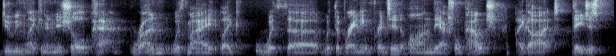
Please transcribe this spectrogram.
doing like an initial pat run with my like with the with the branding printed on the actual pouch. I got they just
